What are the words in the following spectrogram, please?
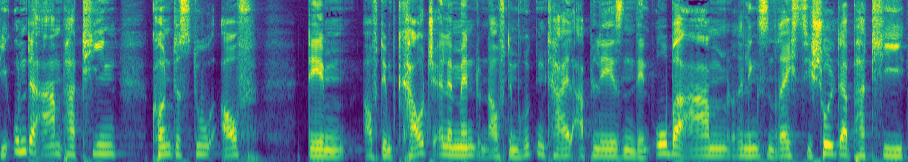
die Unterarmpartien konntest du auf dem, auf dem Couch-Element und auf dem Rückenteil ablesen, den Oberarm links und rechts, die Schulterpartie,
